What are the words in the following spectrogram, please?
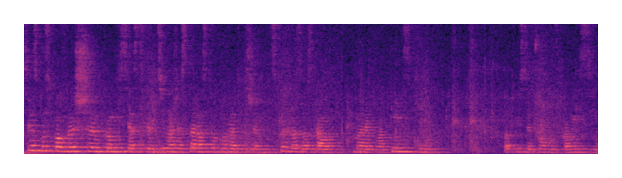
W związku z powyższym komisja stwierdziła, że starostą powiatu trzebnickiego został Marek Łapiński. Podpisy członków komisji.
